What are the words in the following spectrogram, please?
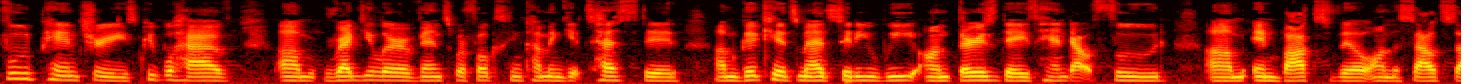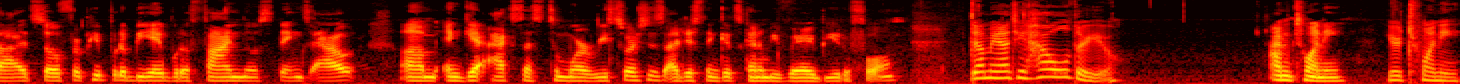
food pantries. People have um, regular events where folks can come and get tested. Um, Good Kids Mad City, we on Thursdays hand out food um, in Boxville on the south side. So for people to be able to find those things out um, and get access to more resources, I just think it's going to be very beautiful. Damayanti, how old are you? I'm 20. You're 20.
